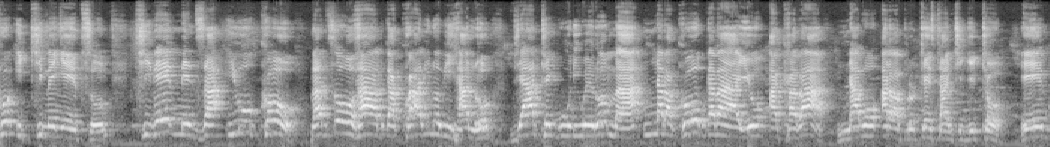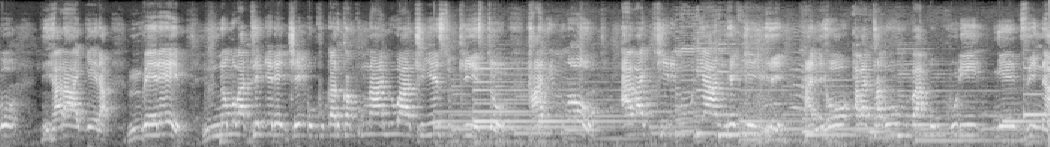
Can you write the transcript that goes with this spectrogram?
ko ikimenyetso kibemeza yuko bazohabwa kwa bino bihano byateguriwe roma n'abakobwa bayo akaba nabo ari abaprotesitanti gito. Ego ntiharagera. Mbere no mu bategereje ukugaruka k'umwami wacu yesu kirisito harimo abakiri mu bunyantege nke. Hariho abatarumva ukuri nyezina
